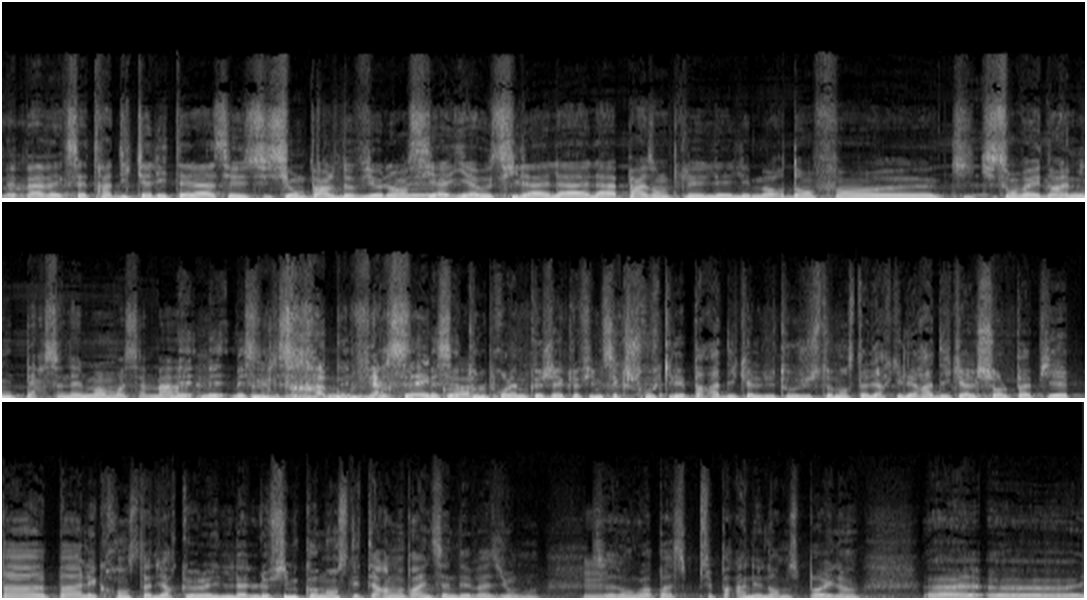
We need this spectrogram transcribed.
Mais pas avec cette radicalité-là. Si, on parle de violence, Mais- il y a- il y, a aussi, la, la- la- par exemple, les, morts d'enfants euh, qui, qui sont envoyés dans la mine. Personnellement, moi, ça m'a mais, ultra bouleversé. Mais c'est tout le problème que j'ai avec le film, c'est que je trouve qu'il est pas radical du tout, justement. C'est-à-dire qu'il est radical sur le papier, pas, pas à l'écran. C'est-à-dire que le, film commence littéralement par une scène d'évasion. hein. Hmm. C'est- donc pas, c'est pas un énorme spoil. hein. Euh, euh,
